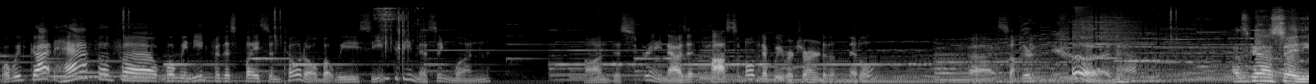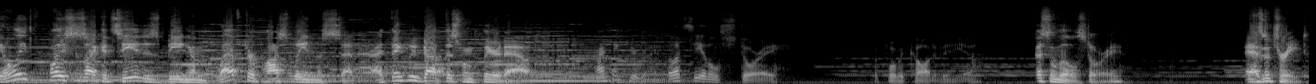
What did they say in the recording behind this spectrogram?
Well, we've got half of uh, what we need for this place in total, but we seem to be missing one on this screen. Now, is it possible that if we return to the middle, uh, something There new could. happen? I was gonna say the only places I could see it is being on the left or possibly in the center. I think we've got this one cleared out. I think you're right. But let's see a little story before we call it a video. Just a little story. As a treat.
